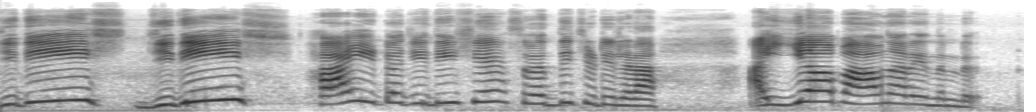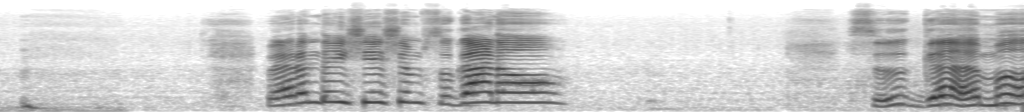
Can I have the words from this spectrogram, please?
ജിതീഷ് ജിതീഷ്. ഹായ് കേട്ടോ ജിതീഷ്. ശ്രദ്ധിച്ചിട്ടില്ലടാ. അയ്യോ പാവം അറിയുന്നുണ്ട് വേറെന്താ വിശേഷം? സുഖാണോ? സുഖമോ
